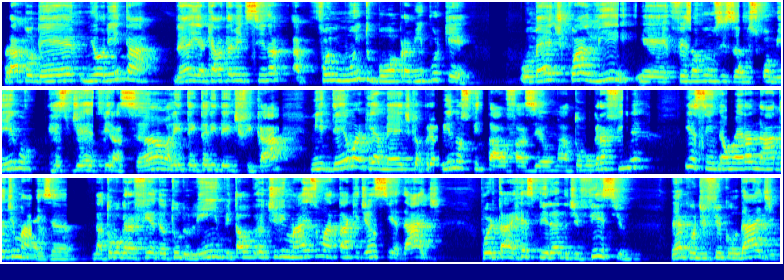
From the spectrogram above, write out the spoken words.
para poder me orientar, né? E aquela telemedicina foi muito boa para mim, porque o médico ali é, fez alguns exames comigo, de respiração, ali tentando identificar, me deu a guia médica para eu ir no hospital fazer uma tomografia, e assim, não era nada demais. Na tomografia deu tudo limpo e tal. Eu tive mais um ataque de ansiedade por estar respirando difícil, né, com dificuldade,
